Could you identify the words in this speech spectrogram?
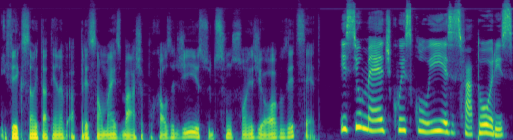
infecção e está tendo a pressão mais baixa por causa disso, disfunções de órgãos, etc. E se o médico excluir esses fatores,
